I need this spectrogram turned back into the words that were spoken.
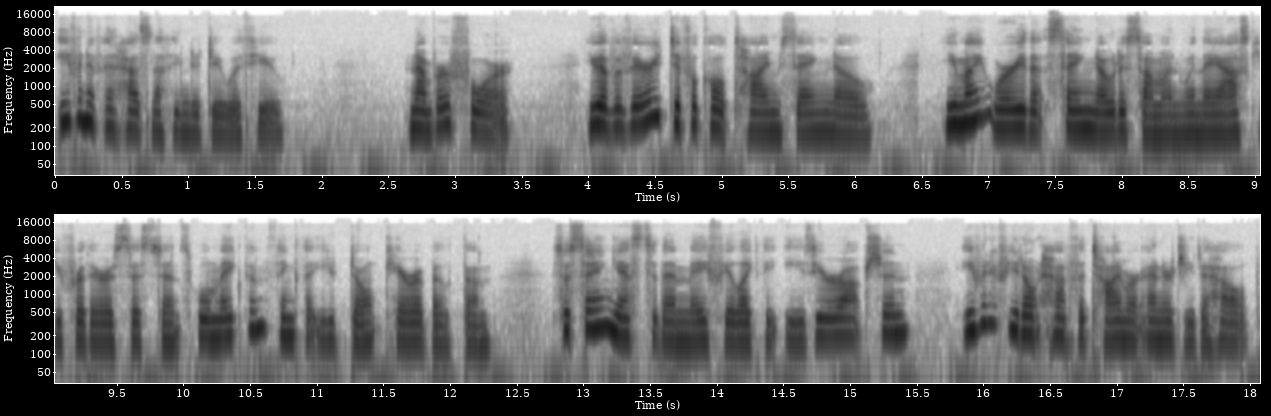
even if it has nothing to do with you. Number four, you have a very difficult time saying no. You might worry that saying no to someone when they ask you for their assistance will make them think that you don't care about them. So saying yes to them may feel like the easier option, even if you don't have the time or energy to help.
